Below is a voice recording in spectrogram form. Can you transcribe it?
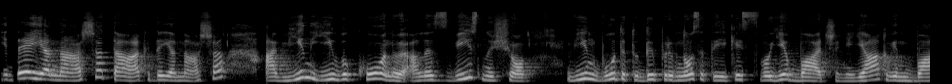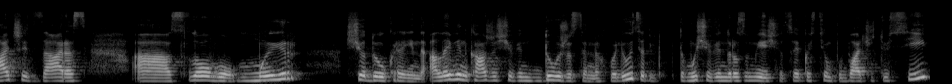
Ідея наша, так, ідея наша, а він її виконує. Але звісно, що він буде туди привносити якесь своє бачення, як він бачить зараз а, слово мир щодо України. Але він каже, що він дуже сильно хвилюється, тому що він розуміє, що цей костюм побачать усі,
